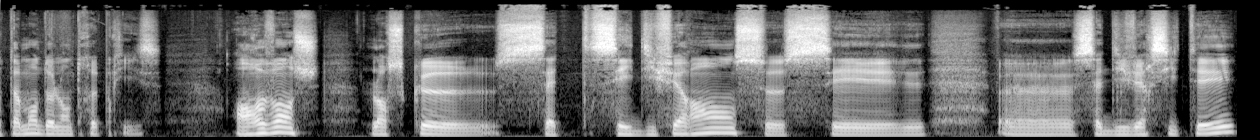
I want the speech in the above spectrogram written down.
notamment de l'entreprise. En revanche, lorsque ces différences, ces, euh, cette diversité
